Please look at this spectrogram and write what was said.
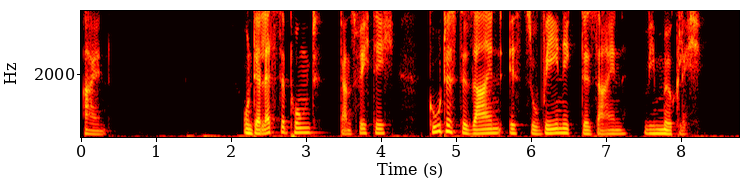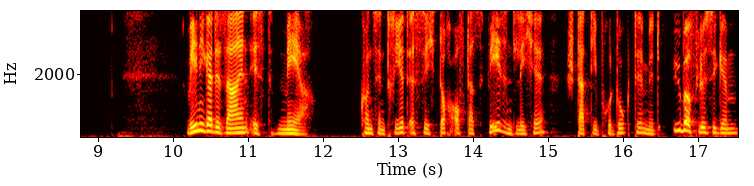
ein. Und der letzte Punkt, ganz wichtig, gutes Design ist so wenig Design wie möglich. Weniger Design ist mehr. Konzentriert es sich doch auf das Wesentliche, statt die Produkte mit Überflüssigem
